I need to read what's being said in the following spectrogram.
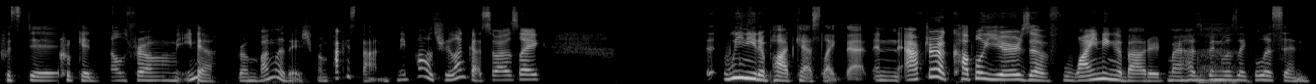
twisted crooked tales from india from bangladesh from pakistan nepal sri lanka so i was like we need a podcast like that and after a couple years of whining about it my husband was like listen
